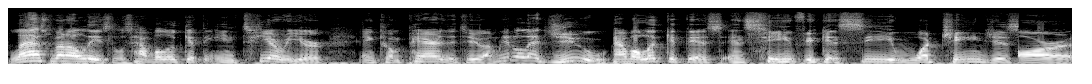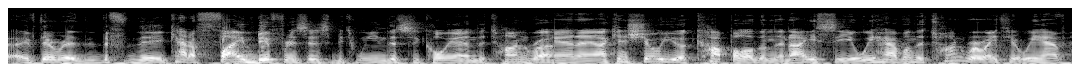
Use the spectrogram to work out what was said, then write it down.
last but not least, let's have a look at the interior and compare the two. I'm gonna let you have a look at this and see if you can see what changes are, if there were the, the kind of five differences between the Sequoia and the Tundra, and I can show you a couple of them that I see. We have on the Tundra right right here. We have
